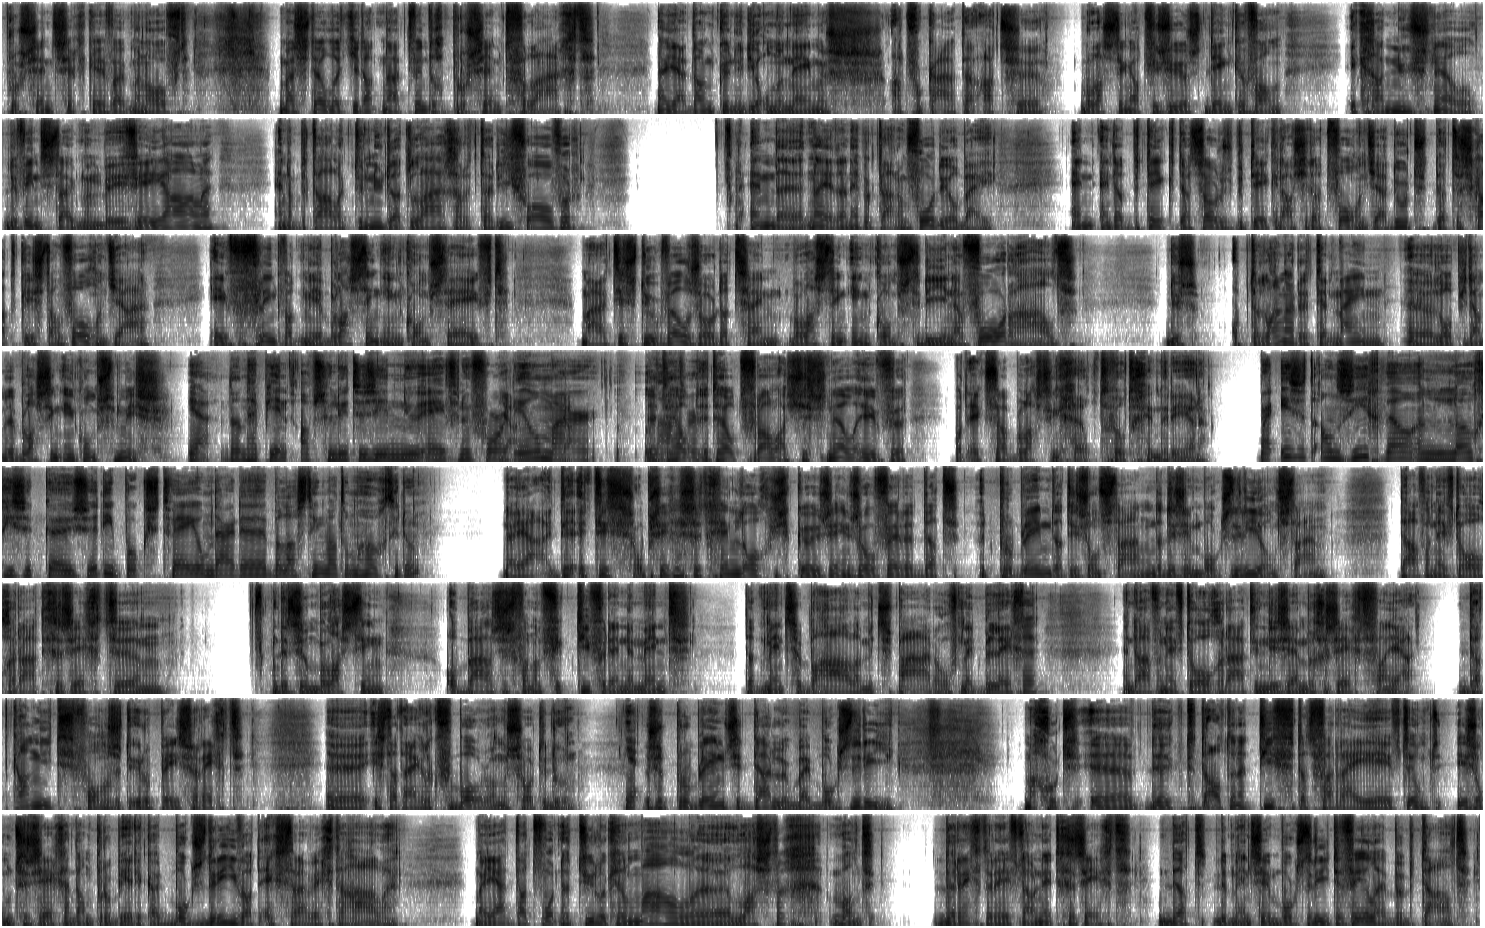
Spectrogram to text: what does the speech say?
procent, zeg ik even uit mijn hoofd. Maar stel dat je dat naar 20 procent verlaagt. Nou ja, dan kunnen die ondernemers, advocaten, artsen, belastingadviseurs denken van... ik ga nu snel de winst uit mijn BV halen... en dan betaal ik er nu dat lagere tarief over. En uh, nou ja, dan heb ik daar een voordeel bij. En, en dat, betekent, dat zou dus betekenen als je dat volgend jaar doet... dat de schatkist dan volgend jaar even flink wat meer belastinginkomsten heeft... Maar het is natuurlijk wel zo dat zijn belastinginkomsten die je naar voren haalt. Dus op de langere termijn uh, loop je dan weer belastinginkomsten mis. Ja, dan heb je in absolute zin nu even een voordeel. Ja, maar ja. Het, helpt, het helpt vooral als je snel even wat extra belastinggeld wilt genereren. Maar is het aan zich wel een logische keuze, die box 2, om daar de belasting wat omhoog te doen? Nou ja, het is, op zich is het geen logische keuze in zoverre dat het probleem dat is ontstaan, dat is in box 3 ontstaan. Daarvan heeft de Hoge Raad gezegd, um, dat is een belasting op basis van een fictief rendement dat mensen behalen met sparen of met beleggen. En daarvan heeft de Hoge Raad in december gezegd van ja, dat kan niet. Volgens het Europese recht uh, is dat eigenlijk verboden om het zo te doen. Ja. Dus het probleem zit duidelijk bij box 3. Maar goed, uh, de, het alternatief dat Van Rij heeft om, is om te zeggen... dan probeer ik uit box 3 wat extra weg te halen. Maar ja, dat wordt natuurlijk helemaal uh, lastig. Want de rechter heeft nou net gezegd... dat de mensen in box 3 te veel hebben betaald.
